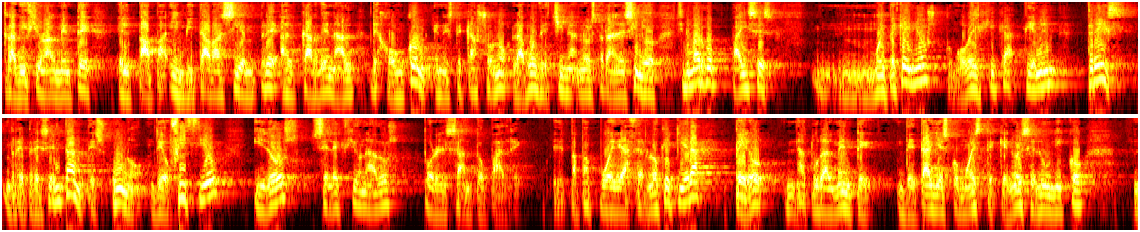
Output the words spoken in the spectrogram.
Tradicionalmente, el Papa invitaba siempre al cardenal de Hong Kong. En este caso, no. La voz de China no estará en el sínodo. Sin embargo, países mm, muy pequeños, como Bélgica, tienen tres representantes, uno de oficio y dos seleccionados por el Santo Padre. El Papa puede hacer lo que quiera, pero naturalmente detalles como este, que no es el único, mm,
